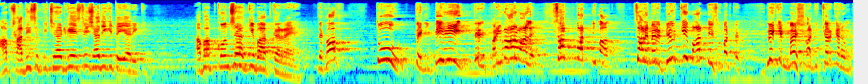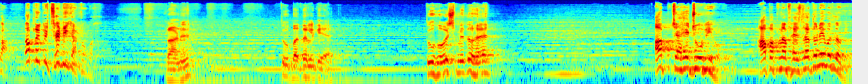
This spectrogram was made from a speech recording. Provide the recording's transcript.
आप शादी से पीछे हट गए इसलिए शादी की तैयारी की। अब आप कौन से हक की बात कर रहे हैं? देखो तू तेरी बीवी तेरे परिवार वाले सब बात नहीं मान साले मेरे दिल की बात नहीं समझते लेकिन मैं शादी करके रहूँगा अपने पीछे नहीं हटूँगा। राणे तू बदल गया तू होश में तो है। अब चाहे जो भी हो आप अपना फैसला तो नहीं बदलोगे?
